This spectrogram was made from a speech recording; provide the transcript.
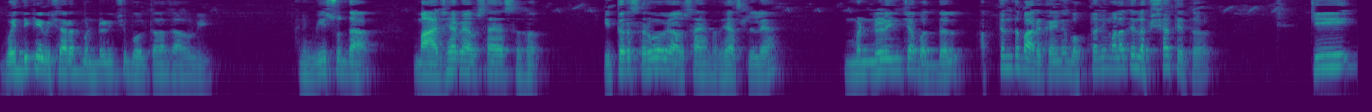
वैद्यकीय विशारद मंडळींशी बोलताना जाणवली. आणि मी सुद्धा माझ्या व्यवसायासह इतर सर्व व्यवसायामध्ये असलेल्या मंडळींच्याबद्दल अत्यंत बारकाईने बघतो. आणि मला ते लक्षात येतं की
